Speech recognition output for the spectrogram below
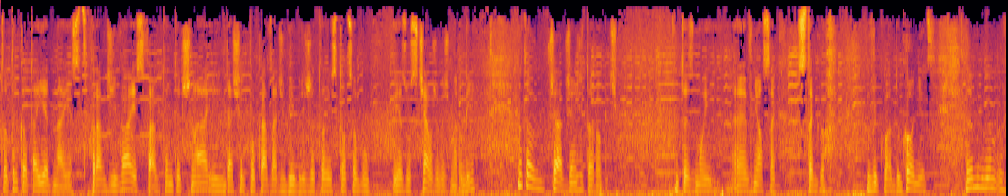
to tylko ta jedna jest prawdziwa, jest autentyczna i da się pokazać w Biblii, że to jest to, co Bóg, Jezus chciał, żebyśmy robili, no to trzeba wziąć i to robić. I to jest mój e, wniosek z tego wykładu. Koniec. No, mógłbym,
